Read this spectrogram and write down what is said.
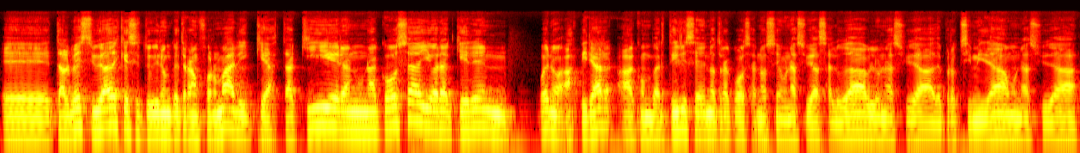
eh, tal vez ciudades que se tuvieron que transformar y que hasta aquí eran una cosa y ahora quieren, bueno, aspirar a convertirse en otra cosa, no sé, una ciudad saludable, una ciudad de proximidad, una ciudad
